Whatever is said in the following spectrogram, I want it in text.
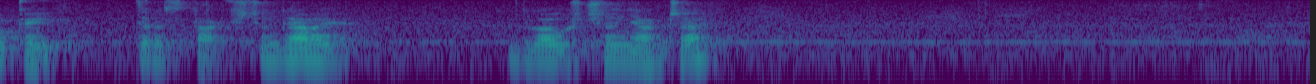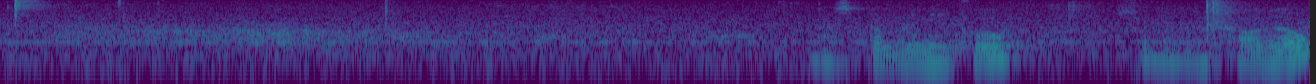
Ok, teraz tak, ściągamy dwa uszczelniacze. Bez problemiku sobie wychodzą.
